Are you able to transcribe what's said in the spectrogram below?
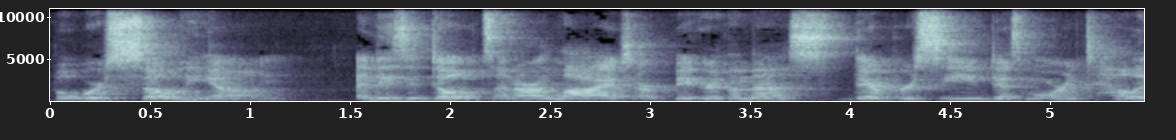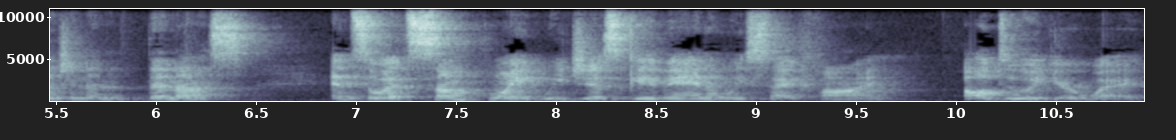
But we're so young. And these adults in our lives are bigger than us. They're perceived as more intelligent than us. And so at some point we just give in and we say, fine, I'll do it your way.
